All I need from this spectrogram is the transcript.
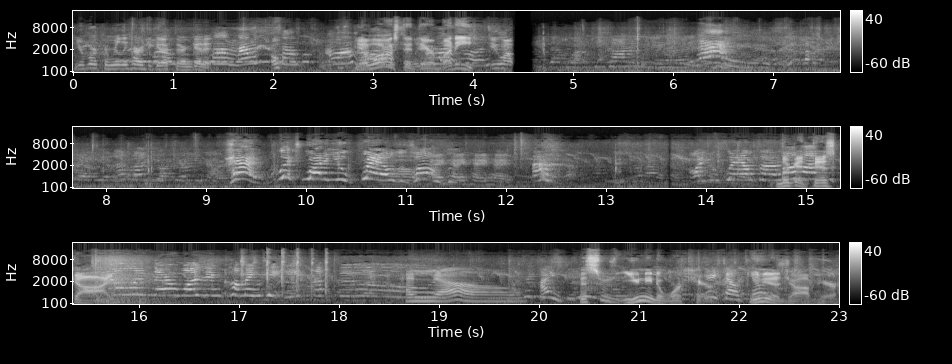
You're working really hard to get up there and get it. Oh. You lost it there, buddy. Do you want? Hey, which one of you whales is Hey, hungry? hey, hey, hey. Are you whales are Look at this guy. No one there wasn't coming to eat the food. Hello. Hi. This was, you need to work here. You're so You need a job here.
